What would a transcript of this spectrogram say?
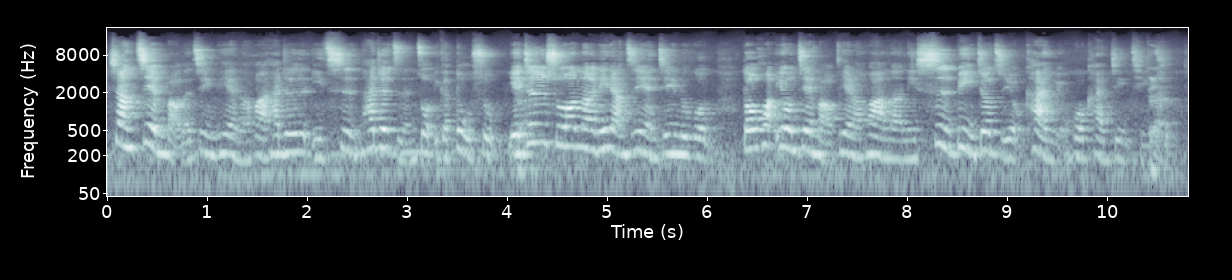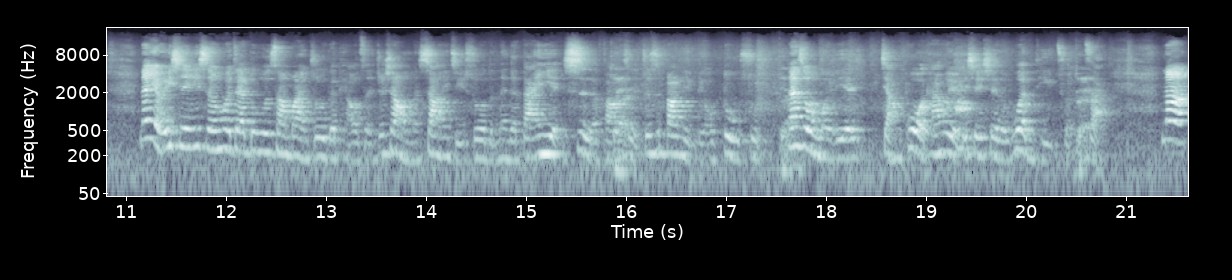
像健保的镜片的话，它就是一次，它就只能做一个度数，也就是说呢，你两只眼睛如果都换用健保片的话呢，你势必就只有看远或看近清楚。那有一些医生会在度数上帮你做一个调整，就像我们上一集说的那个单眼视的方式，就是帮你留度数。但是我们也讲过，它会有一些些的问题存在。那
